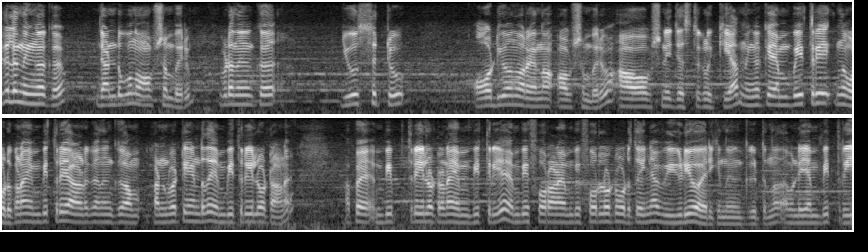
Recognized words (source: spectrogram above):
ഇതിൽ നിങ്ങൾക്ക് രണ്ട് മൂന്ന് ഓപ്ഷൻ വരും. ഇവിടെ നിങ്ങൾക്ക് യൂസ് ടു ഓഡിയോ എന്ന് പറയുന്ന ഓപ്ഷൻ വരും. ആ ഓപ്ഷനിൽ ജസ്റ്റ് ക്ലിക്ക് ചെയ്യുക. നിങ്ങൾക്ക് എം ബി ത്രീ എന്ന് കൊടുക്കണം. എം ബി ത്രീ ആണ് നിങ്ങൾക്ക് കൺവേർട്ട് ചെയ്യേണ്ടത് എം ബി ത്രീയിലോട്ടാണ് അപ്പോൾ എം ബി ത്രീയിലോട്ടാണ് M B three M B four ആണ് എം ബി ഫോറിലോട്ട് കൊടുത്തു കഴിഞ്ഞാൽ വീഡിയോ ആയിരിക്കും നിങ്ങൾക്ക് കിട്ടുന്നത്. അതുകൊണ്ട് എം ബി ത്രീ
